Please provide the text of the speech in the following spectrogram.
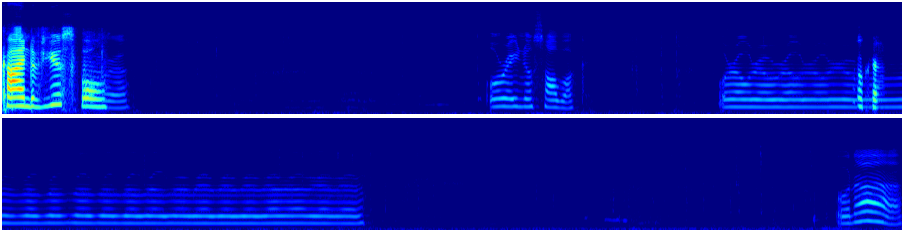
kind of useful. Or a, no Sawbuck. Or okay. Ora.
